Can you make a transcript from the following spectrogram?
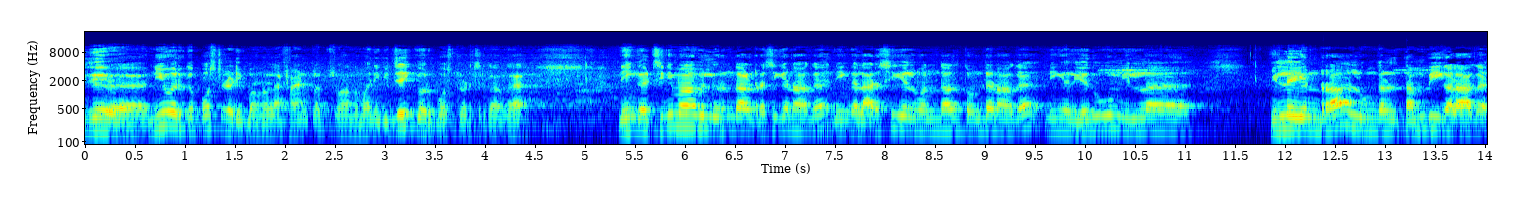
இது நியூயர்க்கு போஸ்டர் அடிப்பாங்கள்ல ஃபேன் கிளப்ஸ்லாம் அந்த மாதிரி விஜய்க்கு ஒரு போஸ்டர் அடிச்சிருக்காங்க. நீங்கள் சினிமாவில் இருந்தால் ரசிகனாக நீங்கள் அரசியல் வந்தால் தொண்டனாக நீங்கள் எதுவும் இல்லை இல்லை என்றால் உங்கள் தம்பிகளாக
